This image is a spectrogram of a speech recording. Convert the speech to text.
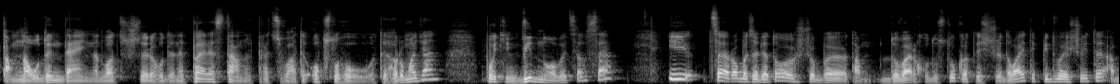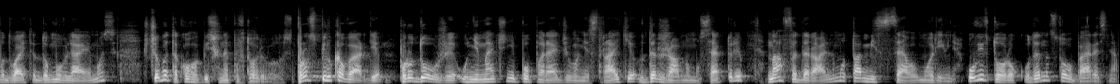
там на один день, на 24 години перестануть працювати, обслуговувати громадян, потім відновиться все. І це робиться для того, щоб е, там доверху достукати, що давайте підвищуйте або давайте домовляємось, щоб такого більше не повторювалося. Профспілка Верді продовжує у Німеччині попереджувані страйки в державному секторі на федеральному та місцевому рівні. У вівторок, 11 березня,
